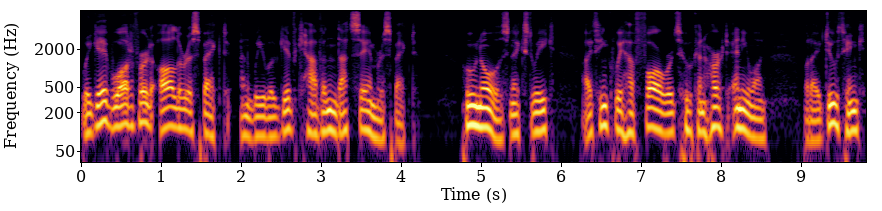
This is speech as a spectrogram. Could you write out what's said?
We gave Waterford all the respect, and we will give Cavan that same respect. Who knows next week? I think we have forwards who can hurt anyone, but I do think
